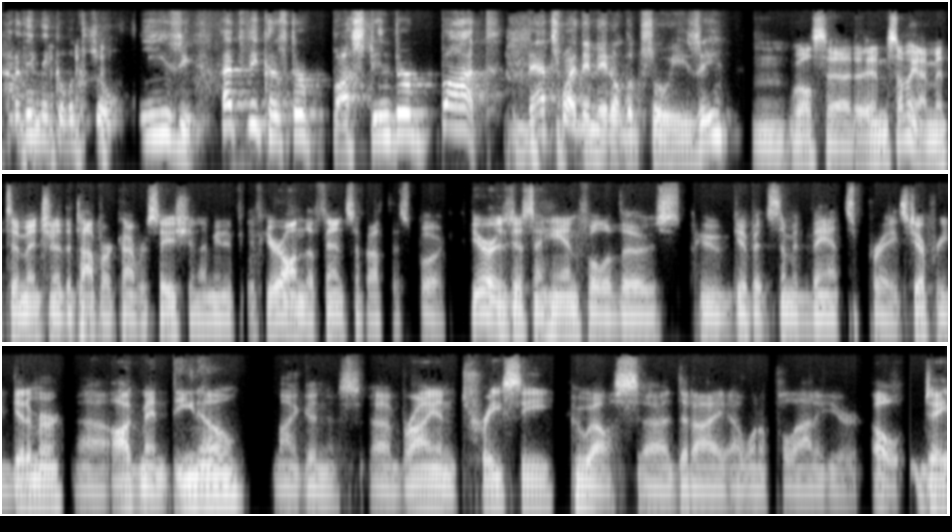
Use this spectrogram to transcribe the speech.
how did they make it look so easy? That's because they're busting their butt. That's why they made it look so easy. Mm, well said. And something I meant to mention at the top of our conversation. I mean, if, if you're on the fence about this book, here is just a handful of those who give it some advanced praise. Jeffrey Gitomer, uh, Og Mandino, my goodness. Uh, Brian Tracy. Who else uh, did I uh, want to pull out of here? Oh, Jay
